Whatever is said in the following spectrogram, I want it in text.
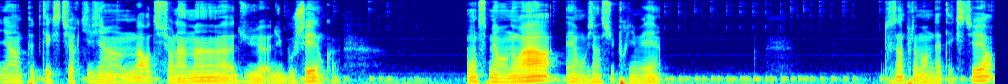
il y a un peu de texture qui vient mordre sur la main euh, euh, du, boucher. Donc euh, on se met en noir et on vient supprimer tout simplement de la texture.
